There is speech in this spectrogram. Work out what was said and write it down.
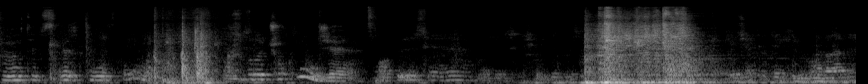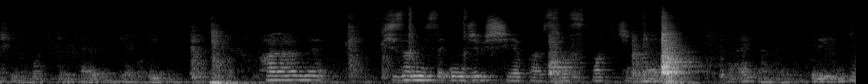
Fırın tepsileri temiz değil mi? Bu da çok ince. O birisi, he, birisi şeyde birisi. Gece öteki onlara da şey koydum. Evden geldiydim. Herhalde pizza misa ince bir şey yaparsın ısıtmak için. Evet. Aynen aynen. Biri ince.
